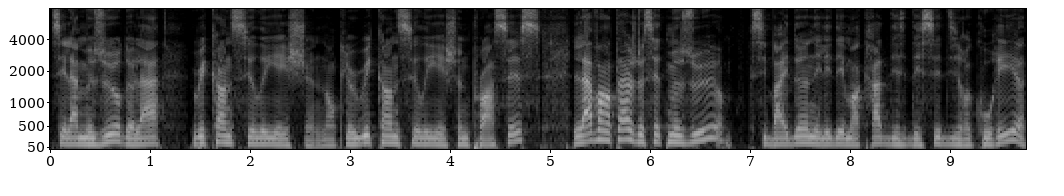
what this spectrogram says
C'est la mesure de la reconciliation, donc le reconciliation process. L'avantage de cette mesure, si Biden et les démocrates décident d'y recourir,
